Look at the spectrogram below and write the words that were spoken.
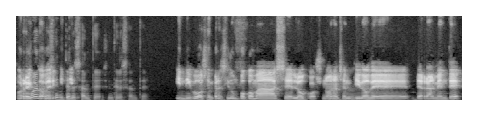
Correcto. Bueno, es interesante, es interesante. Indiegogo siempre han sido un poco más eh, locos, ¿no? En el sentido mm. de, de realmente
